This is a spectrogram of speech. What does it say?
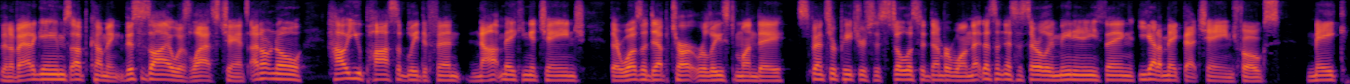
the Nevada game's upcoming. This is Iowa's last chance. I don't know how you possibly defend not making a change. There was a depth chart released Monday. Spencer Petras is still listed number one. That doesn't necessarily mean anything. You got to make that change, folks. Make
